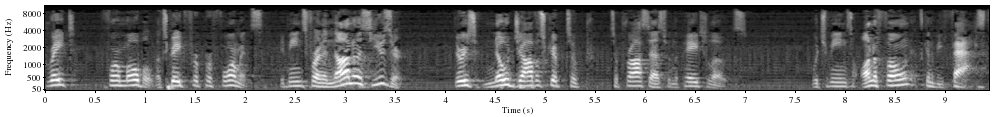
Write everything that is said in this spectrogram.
great for mobile. That's great for performance. It means for an anonymous user, there is no JavaScript to, to process when the page loads, which means on a phone it's going to be fast.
